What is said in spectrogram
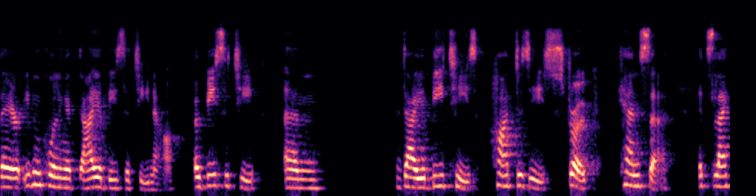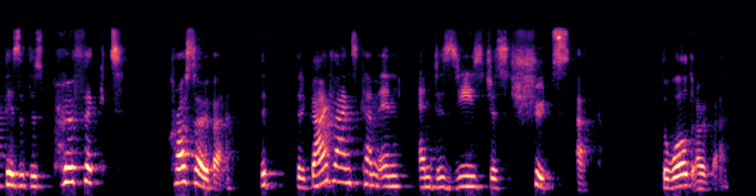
they're even calling it diabesity now obesity, um, diabetes, heart disease, stroke, cancer. It's like there's this perfect crossover. The, the guidelines come in and disease just shoots up the world over.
